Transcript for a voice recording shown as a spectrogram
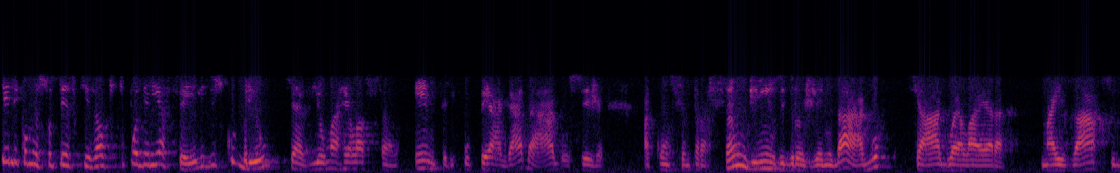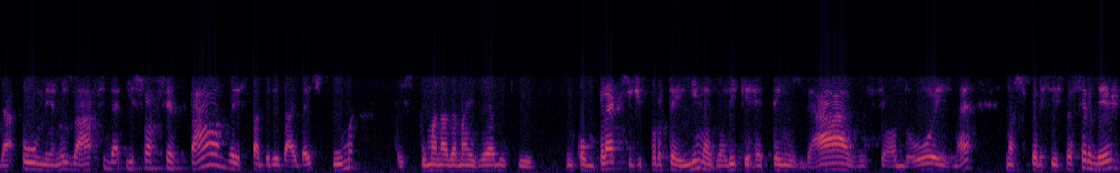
E ele começou a pesquisar o que, que poderia ser. Ele descobriu que havia uma relação entre o pH da água, ou seja, a concentração de íons de hidrogênio da água, se a água ela era mais ácida ou menos ácida, isso afetava a estabilidade da espuma, a espuma nada mais é do que um complexo de proteínas ali que retém os gases, CO2, né, na superfície da cerveja,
